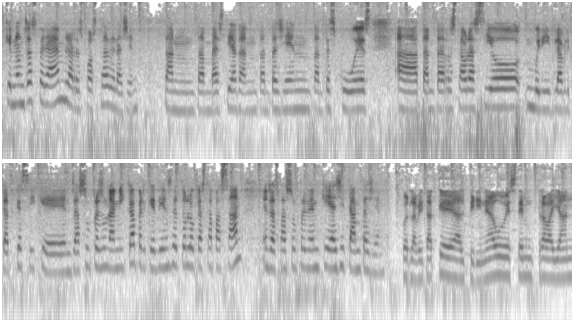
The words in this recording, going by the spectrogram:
Que no ens esperàvem la resposta de la gent tan, tan bèstia, tan, tanta gent, tantes cues, uh, tanta restauració... Vull dir, la veritat que sí, que ens ha sorprès una mica perquè dins de tot el que està passant ens està sorprenent que hi hagi tanta gent. Pues la veritat que al Pirineu estem treballant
